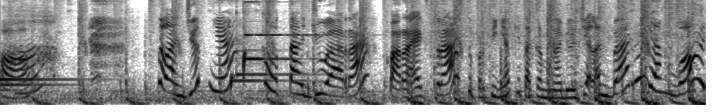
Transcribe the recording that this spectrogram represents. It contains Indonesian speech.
Hah? Selanjutnya, kota juara, para ekstra, sepertinya kita akan mengambil jalan baru yang wow.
